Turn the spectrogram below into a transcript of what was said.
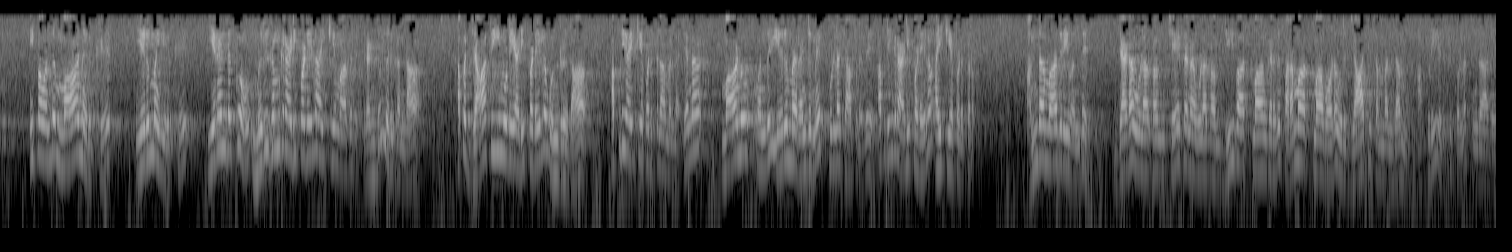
இப்ப வந்து மான் இருக்கு எருமை இருக்கு இரண்டுக்கும் மிருகம்ங்கிற அடிப்படையில ஐக்கியமாகுது. ரெண்டும் மிருகம்தான். அப்ப ஜாதியினுடைய அடிப்படையில ஒன்றுதான். அப்படி ஐக்கியப்படுத்தலாம் அல்ல ஏன்னா மானு வந்து எருமை ரெண்டுமே புல்ல சாப்பிடுது. அப்படிங்கிற அடிப்படையில ஐக்கியப்படுத்துறோம். அந்த மாதிரி வந்து ஜட உலகம் சேத்தன உலகம் ஜீவாத்மாங்கிறது பரமாத்மாவோட ஒரு ஜாதி சம்பந்தம். அப்படி எடுத்துக்கொள்ள கூடாது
